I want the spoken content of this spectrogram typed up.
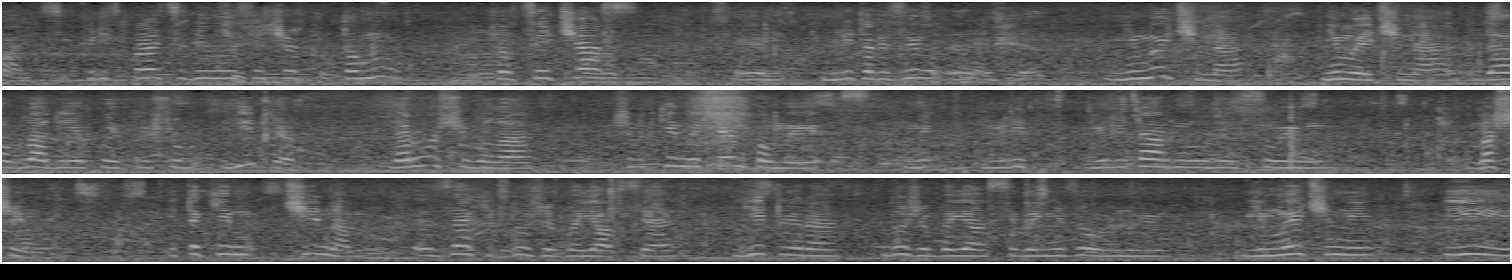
пальці. Крізь пальці дивилися що тому, що в цей час е, мілітаризив... е, Німеччина, Німеччина, до влади якої прийшов Гітлер, нарощувала швидкими темпами мілітарну свою машину. І таким чином е, Захід дуже боявся Гітлера, дуже боявся воєнізованої Німеччини і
